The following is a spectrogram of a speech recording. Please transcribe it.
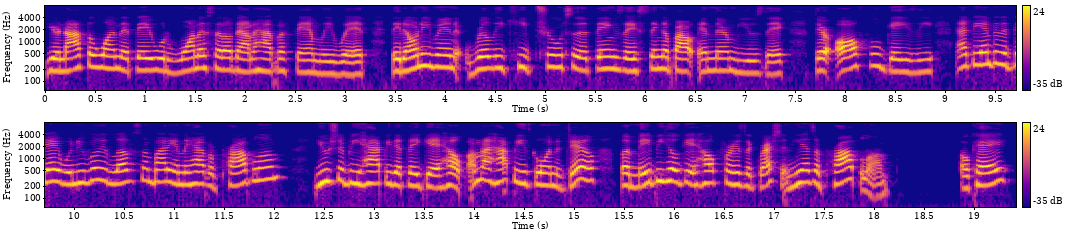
You're not the one that they would want to settle down and have a family with. They don't even really keep true to the things they sing about in their music. They're all fugazi. And at the end of the day, when you really love somebody and they have a problem, you should be happy that they get help. I'm not happy he's going to jail, but maybe he'll get help for his aggression. He has a problem. Okay?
